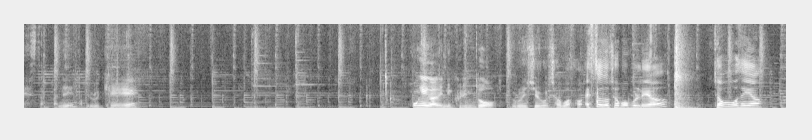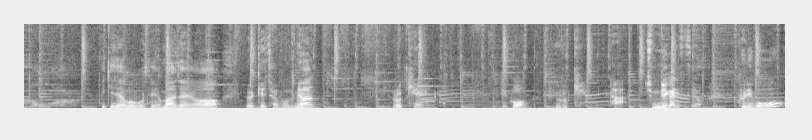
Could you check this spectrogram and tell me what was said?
에스타파는 이렇게 홍해가 있는 그림도 이런 식으로 접어서 에스타도 접어볼래요? 접어보세요. 이렇게 접어보세요. 맞아요. 이렇게 접으면 이렇게 그리고 이렇게 다 준비가 됐어요. 그리고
